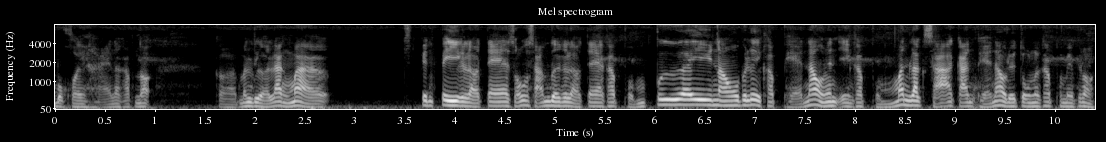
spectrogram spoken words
บ่คอยหายนะครับ เนาะก็มันเหลือร่างมาก เป็นปีก็แล้วแต่สองสามเดือนก็แล้วแต่ครับผมเปื่อยเน่าไปเลยครับแผลเน่านั่นเองครับผมมันรักษาอาการแผลเน่าโดยตรงนะครับพ่อแม่พี่น้อง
